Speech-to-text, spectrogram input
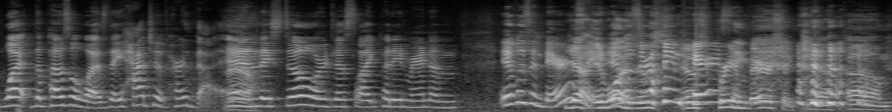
what the puzzle was. They had to have heard that, Yeah. and they still were just like putting random. It was embarrassing. yeah, it was. It was, really embarrassing. it was pretty embarrassing. Yeah. Um,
